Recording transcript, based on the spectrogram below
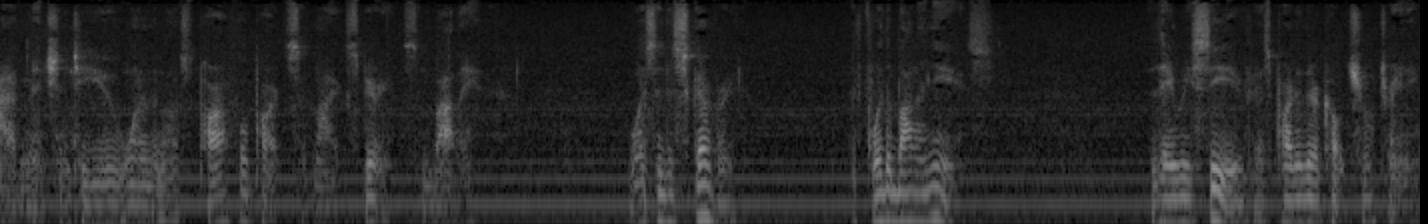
I've mentioned to you one of the most powerful parts of my experience in Bali was the discovery that for the Balinese, they receive as part of their cultural training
